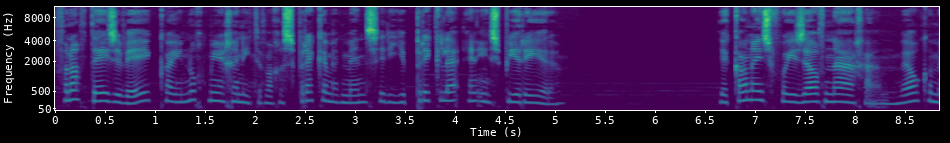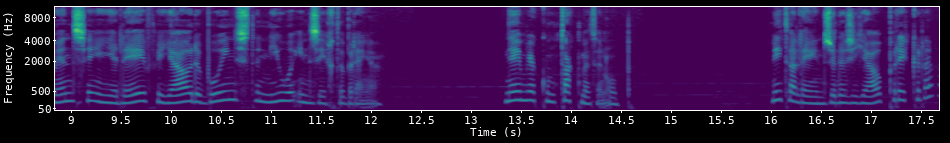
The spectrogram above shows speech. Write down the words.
Vanaf deze week kan je nog meer genieten van gesprekken met mensen die je prikkelen en inspireren. Je kan eens voor jezelf nagaan welke mensen in je leven jou de boeiendste nieuwe inzichten brengen. Neem weer contact met hen op. Niet alleen zullen ze jou prikkelen,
